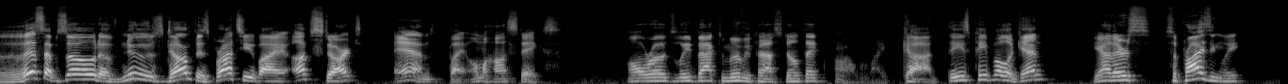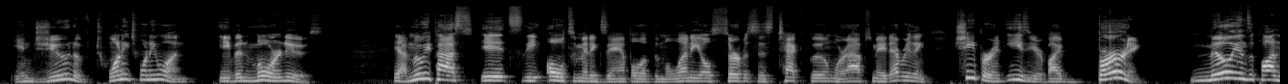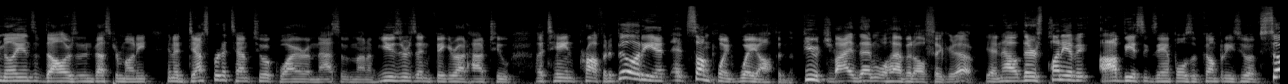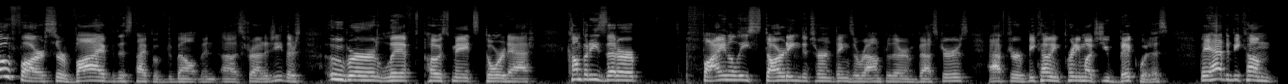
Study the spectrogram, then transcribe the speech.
This episode of News Dump is brought to you by Upstart and by Omaha Steaks. All roads lead back to MoviePass, don't they? Oh my God. These people again? Yeah, there's surprisingly, in June of 2021, even more news. Yeah, MoviePass, it's the ultimate example of the millennial services tech boom where apps made everything cheaper and easier by burning millions upon millions of dollars of investor money in a desperate attempt to acquire a massive amount of users and figure out how to attain profitability at, at some point way off in the future. By then, we'll have it all figured out. Yeah, now there's plenty of obvious examples of companies who have so far survived this type of development uh, strategy. There's Uber, Lyft, Postmates, DoorDash, companies that are finally starting to turn things around for their investors after becoming pretty much ubiquitous. They had to become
